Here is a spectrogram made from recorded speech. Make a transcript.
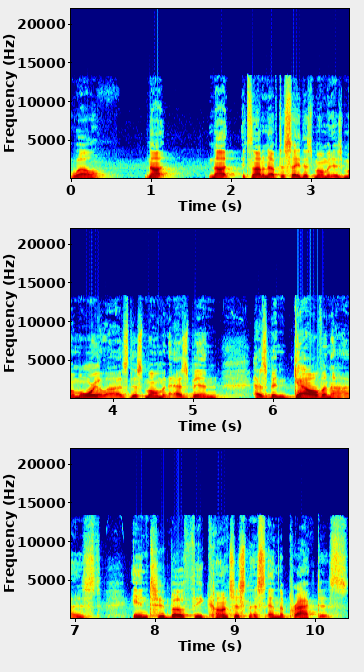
well, not, not, it's not enough to say this moment is memorialized. This moment has been, has been galvanized into both the consciousness and the practice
